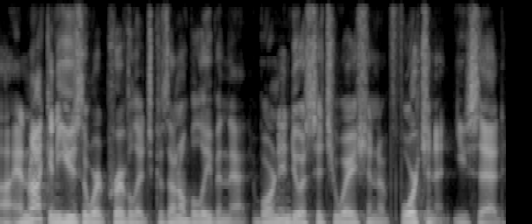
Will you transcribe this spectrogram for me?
uh, and I'm not going to use the word privilege because I don't believe in that. Born into a situation of fortunate, you said,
